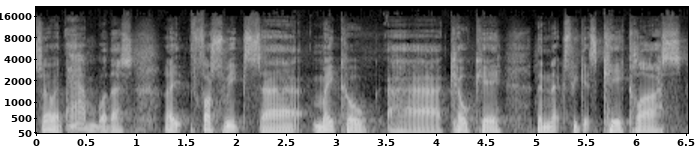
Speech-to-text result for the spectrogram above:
So I went, ah, I'm with this. Right, first week's uh, Michael uh, Kilkie. Then next week it's K-Klass.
